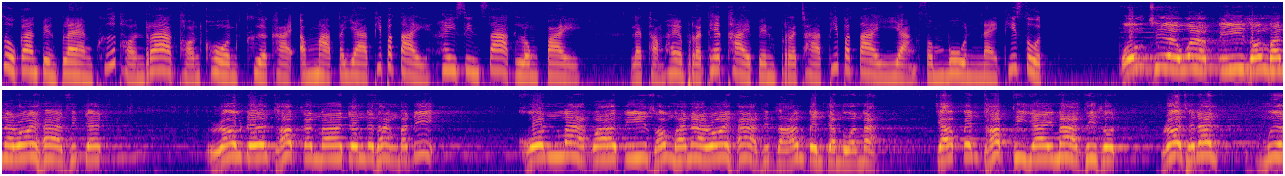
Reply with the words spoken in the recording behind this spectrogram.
สู่การเปลี่ยนแปลงเพื่อถอนรากถอนโคนเครือข่ายอมาตยาธิปไตยให้สิ้นซากลงไป และทำให้ประเทศไทยเป็นประชาธิปไตยอย่างสมบูรณ์ในที่สุด ผมเชื่อว่าปี 2557 เราเดินทับกันมาจนกระทั่งบัดนี้ คนมากกว่าปี 2553 เป็นจำนวนมาก จะเป็นทัพที่ใหญ่มากที่สุด เพราะฉะนั้นเมื่อ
